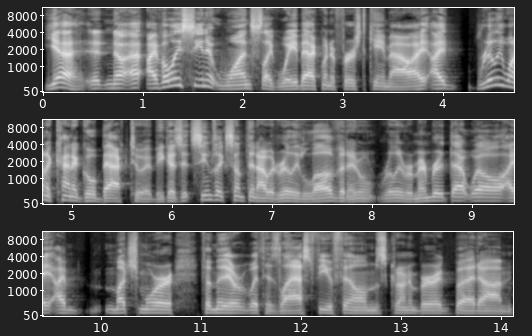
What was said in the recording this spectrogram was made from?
Yeah, it, no, I, I've only seen it once, like way back when it first came out. I, I really want to kind of go back to it because it seems like something I would really love, and I don't really remember it that well. I, I'm much more familiar with his last few films, Cronenberg, but um,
